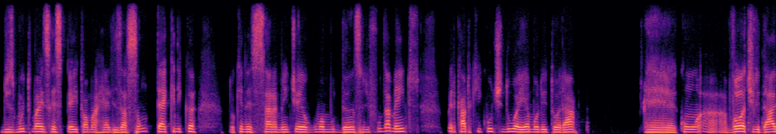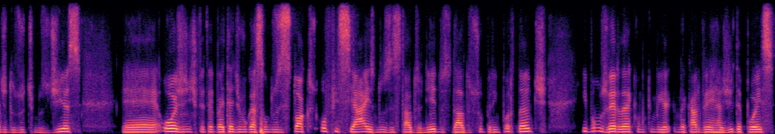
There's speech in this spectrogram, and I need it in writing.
diz muito mais respeito a uma realização técnica do que necessariamente a alguma mudança de fundamentos. Mercado que continua a monitorar é, com a volatilidade dos últimos dias é, hoje a gente vai ter a divulgação dos estoques oficiais nos Estados Unidos, dado super importante, e vamos ver né, como que o mercado vai reagir depois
